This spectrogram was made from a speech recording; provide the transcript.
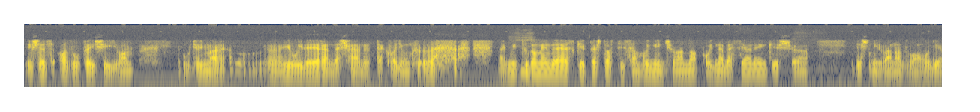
És ez azóta is így van. Úgyhogy már jó ideje rendes felnőttek vagyunk, meg mit tudom én, de ehhez képest azt hiszem, hogy nincs olyan nap, hogy ne beszélnénk, és, és nyilván az van, hogy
